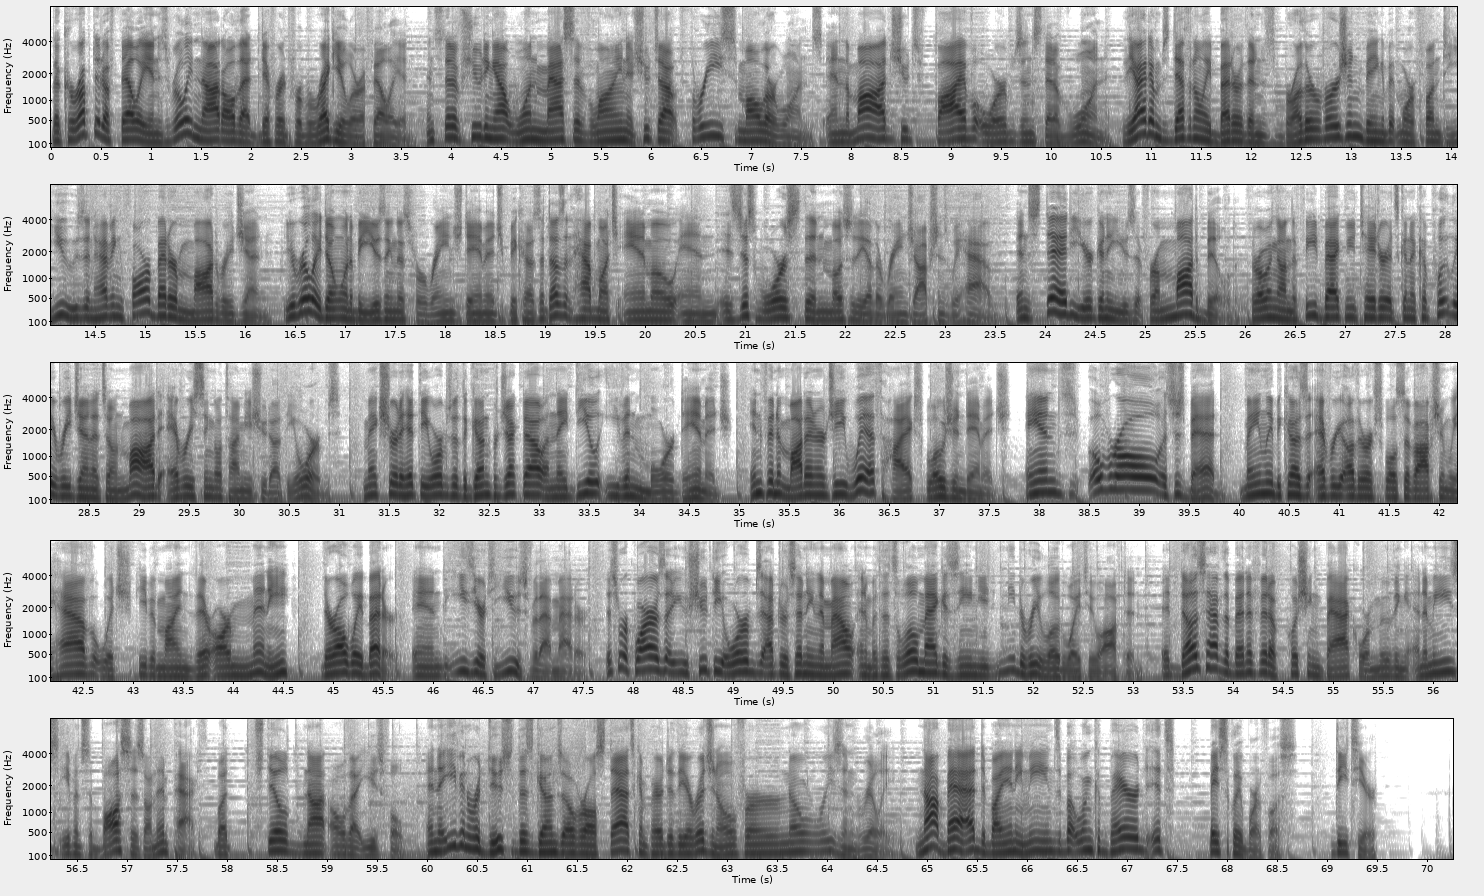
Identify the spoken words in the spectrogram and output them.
The corrupted Aphelion is really not all that different from a regular Aphelion. Instead of shooting out one massive line, it shoots out three smaller ones, and the mod shoots five orbs instead of one. The item's definitely better than its brother version, being a bit more fun to use and having far better mod regen. You really don't want to be using this for range damage because it doesn't have much ammo and is just worse than most of the other range options we have. Instead, you're going to use it for a mod build. Throwing on the feedback mutator, it's going to completely regen its own mod every single time you shoot out the orbs. Make sure to hit the orbs with the gun projectile and they deal even more damage. Infinite mod energy with high explosion damage. And overall, it's just bad. Mainly because every other explosive option we have, which keep in mind there are many, they're all way better, and easier to use for that matter. This requires that you shoot the orbs after sending them out, and with its low magazine, you need to reload way too often. It does have the benefit of pushing back or moving enemies, even some bosses on impact, but still not all that useful. And they even reduced this gun's overall stats compared to the original for no reason, really. Not bad by any means, but when compared, it's basically worthless. D tier.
